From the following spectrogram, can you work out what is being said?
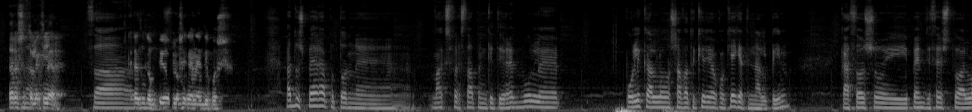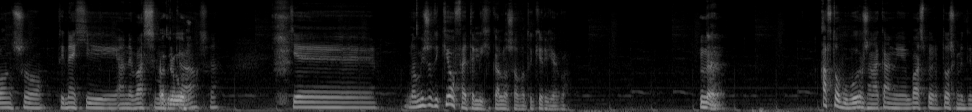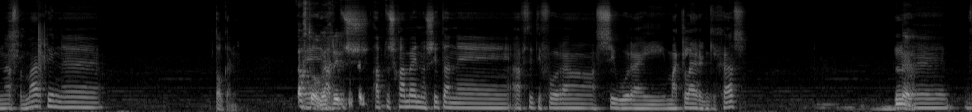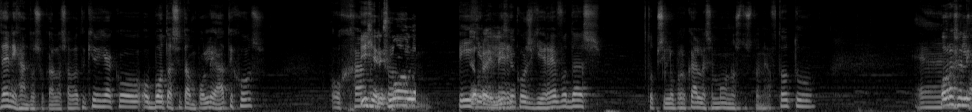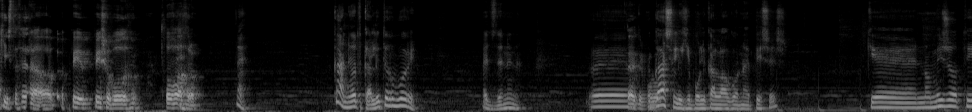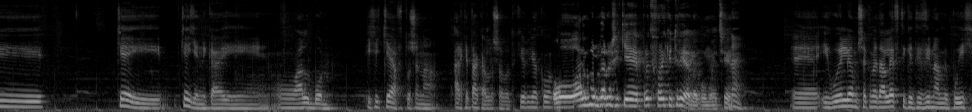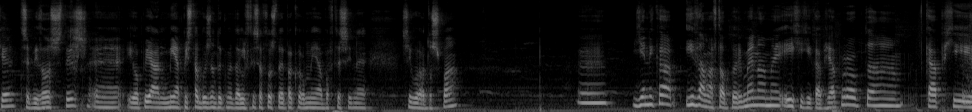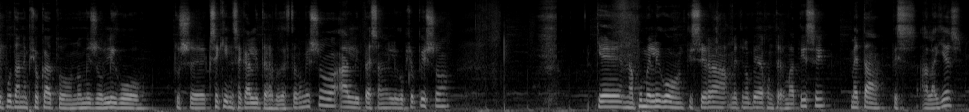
Πέρασε το Leclerc. Θα Κάτι το οποίο μας έκανε εντύπωση. Πάντως πέρα από τον ε, Max Verstappen και τη Red Bull ε, πολύ καλό Σαββατοκύριακο και για την Alpine καθώς η πέμπτη θέση του Αλόνσο την έχει ανεβάσει σημαντικά και νομίζω ότι και ο Φέτελ είχε καλό Σαββατοκύριακο. Ναι. Αυτό που μπορούσε να κάνει εν πάση περιπτώσει με την Aston Μάρτιν ε, το έκανε. Αυτό ε, μέχρι... Από τους, από τους χαμένους ήταν ε, αυτή τη φορά σίγουρα η McLaren και η Haas ναι. Ε, δεν είχαν τόσο καλό Σαββατοκύριακο. Ο Μπότας ήταν πολύ άτυχος. Ο Χάμιλτον πήγε μερικώς γυρεύοντας. Το ψιλοπροκάλεσε μόνος του στον εαυτό του. Ε, Όρασε ελική σταθερά πίσω από το βάθρο. Ναι. Κάνει ό,τι καλύτερο μπορεί. Έτσι δεν είναι. Ε, ο Γκάσιλ είχε πολύ καλό αγώνα επίσης και νομίζω ότι και, η, και γενικά η, ο Άλμπον είχε και αυτός ένα αρκετά καλό Σαββατοκύριακο. Ο Άλμπον πέρασε και πρώτη φορά και 3 να πούμε έτσι. Ναι. Ε, η Williams εκμεταλλεύτηκε τη δύναμη που είχε, τις επιδόσεις της, ε, η οποία αν μία πίστα μπορείς να το εκμεταλλευτείς σε αυτό στο έπακρο, μία από αυτές είναι σίγουρα το ΣΠΑ. Ε, γενικά είδαμε αυτά που περιμέναμε, είχε και κάποια πρόπτα, Κάποιοι που ήταν πιο κάτω νομίζω λίγο τους ε, ξεκίνησε καλύτερα το δεύτερο μισό, άλλοι πέσανε λίγο πιο πίσω και να πούμε λίγο τη σειρά με την οποία έχουν τερματίσει μετά τις αλλαγές.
